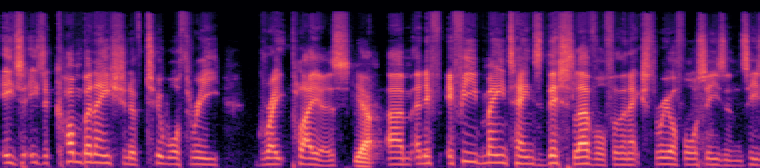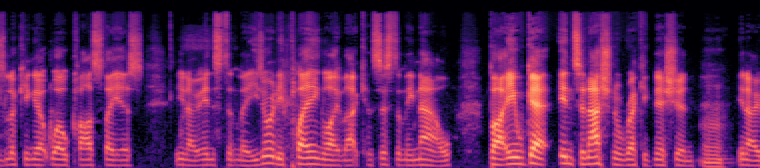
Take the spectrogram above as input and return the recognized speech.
he's he's a combination of two or three great players. Yeah. Um, and if if he maintains this level for the next three or four seasons, he's looking at world class status. You know, instantly. He's already playing like that consistently now, but he'll get international recognition. Mm. You know,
